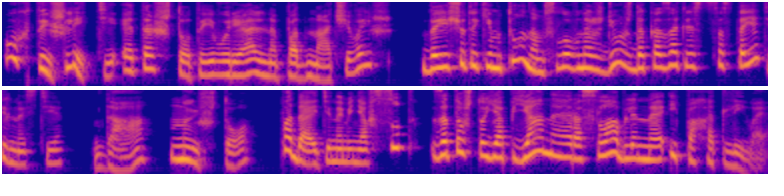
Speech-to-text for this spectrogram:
«Ух ты ж, Летти, это что, ты его реально подначиваешь?» Да еще таким тоном, словно ждешь доказательств состоятельности. Да, ну и что? Подайте на меня в суд за то, что я пьяная, расслабленная и похотливая.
